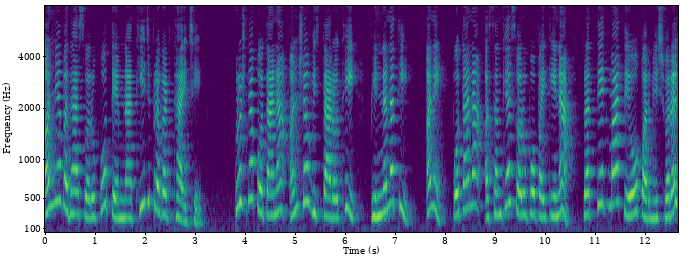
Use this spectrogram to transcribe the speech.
અન્ય બધા સ્વરૂપો તેમનાથી જ પ્રગટ થાય છે. કૃષ્ણ પોતાના અંશ વિસ્તારોથી ભિન્ન નથી અને પોતાના અસંખ્ય સ્વરૂપો પૈકીના પ્રત્યેકમાં તેઓ પરમેશ્વર જ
